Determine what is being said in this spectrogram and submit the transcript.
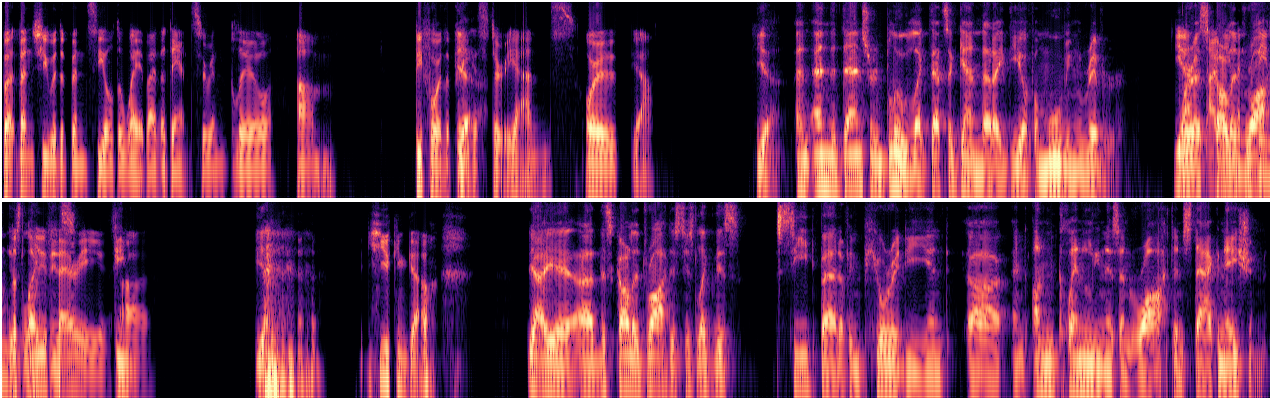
but then she would have been sealed away by the dancer in blue um, before the prehistory yeah. ends, or yeah. Yeah, and and the dancer in blue, like that's again that idea of a moving river Yes, Whereas Scarlet Rot is like this. Fairy, uh... Yeah, you can go. Yeah, yeah. Uh, the Scarlet Rot is just like this seedbed of impurity and uh, and uncleanliness and rot and stagnation.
